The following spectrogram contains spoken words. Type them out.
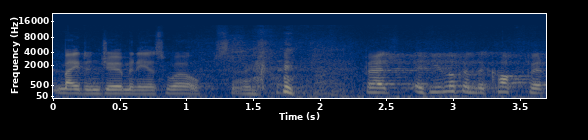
made in Germany as well. So. but if you look in the cockpit,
